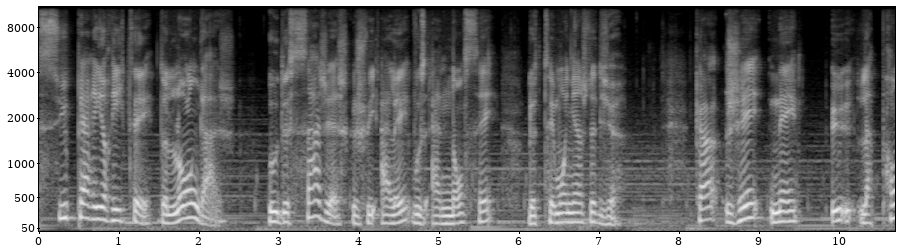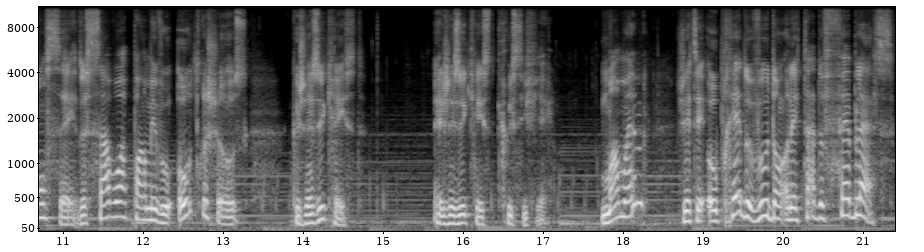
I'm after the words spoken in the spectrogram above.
supériorité de langage ou de sagesse que je suis allé vous annoncer le témoignage de Dieu. Car je n'ai eu la pensée de savoir parmi vous autre chose que Jésus-Christ et Jésus-Christ crucifié. Moi-même, j'étais auprès de vous dans un état de faiblesse,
